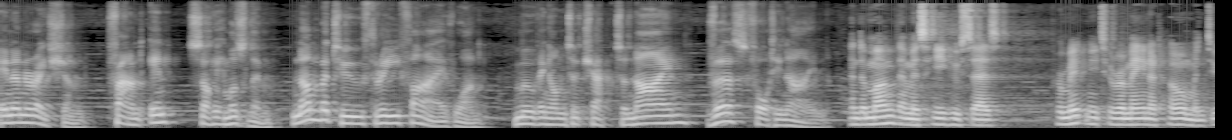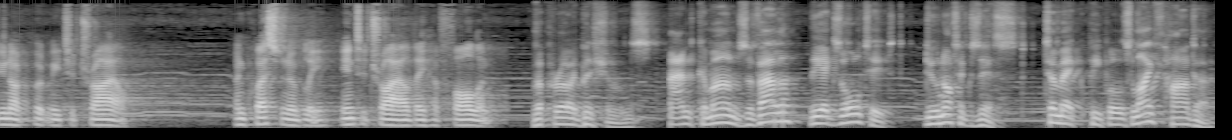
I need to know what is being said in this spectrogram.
in a narration found in Sahih Muslim, number 2351. Moving on to chapter 9, verse 49. And among them is he who says, Permit me to remain at home and do not put me to trial. Unquestionably, into trial they have fallen. The prohibitions and commands of Allah, the Exalted, do not exist to make people's life harder.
